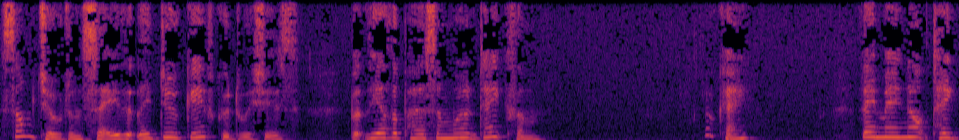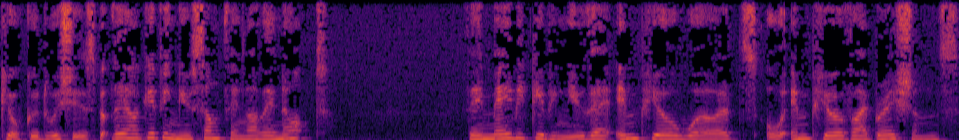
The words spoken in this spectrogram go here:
Some children say that they do give good wishes, but the other person won't take them. Okay. They may not take your good wishes, but they are giving you something, are they not? They may be giving you their impure words or impure vibrations,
